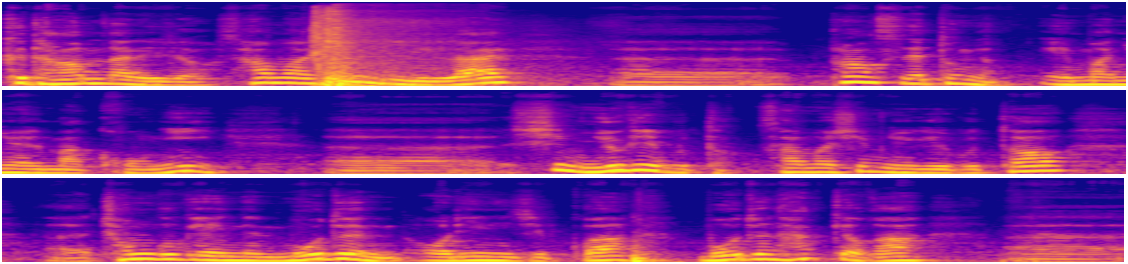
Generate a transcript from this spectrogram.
그 다음 날이죠. 3월 12일 날 어, 프랑스 대통령 에마뉴엘 마크롱이 어, 16일부터 3월 16일부터 어, 전국에 있는 모든 어린이집과 모든 학교가 어,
